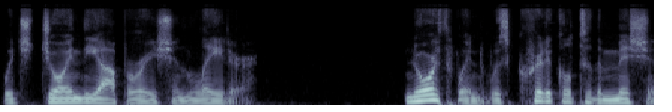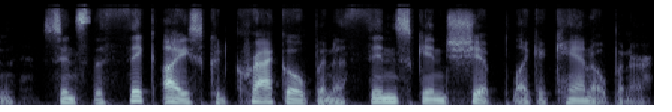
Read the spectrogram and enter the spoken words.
which joined the operation later. Northwind was critical to the mission since the thick ice could crack open a thin skinned ship like a can opener.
